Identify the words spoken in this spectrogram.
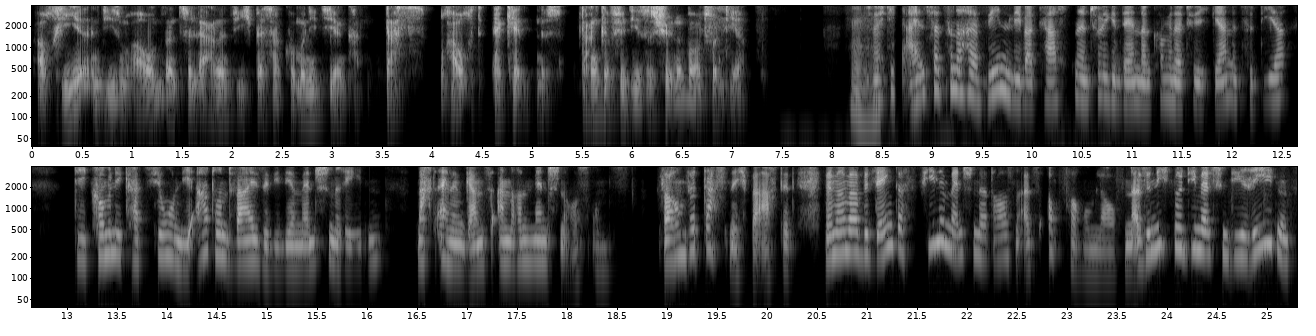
auch hier in diesem Raum dann zu lernen, wie ich besser kommunizieren kann. Das braucht Erkenntnis. Danke für dieses schöne Wort von dir. Jetzt mhm. möchte ich eins dazu noch erwähnen, lieber Carsten. Entschuldige, Dan, dann kommen wir natürlich gerne zu dir. Die Kommunikation, die Art und Weise, wie wir Menschen reden, macht einen ganz anderen Menschen aus uns. Warum wird das nicht beachtet? Wenn man mal bedenkt, dass viele Menschen da draußen als Opfer rumlaufen, also nicht nur die Menschen, die reden,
